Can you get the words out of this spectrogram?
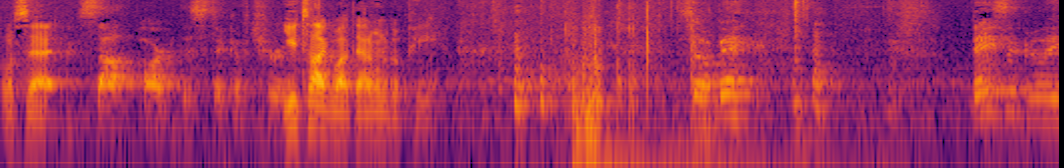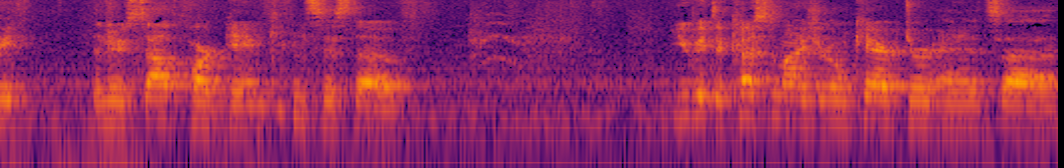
What's that? South Park: The Stick of Truth. You talk about that. I'm gonna go pee. So ba- basically, the new South Park game consists of you get to customize your own character, and it's uh,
